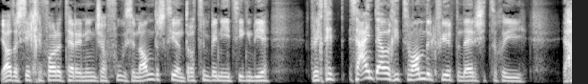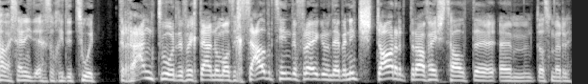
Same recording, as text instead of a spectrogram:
ja, das ist sicher vorher in Schaffhausen anders gewesen. Und trotzdem bin ich jetzt irgendwie, vielleicht hat es einen auch ein bisschen zum anderen geführt und er ist jetzt so ein bisschen, ja, weiß nicht, so ein bisschen dazu gedrängt wurde, vielleicht auch nochmal sich selber zu hinterfragen und eben nicht starr daran festzuhalten, ähm, dass man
